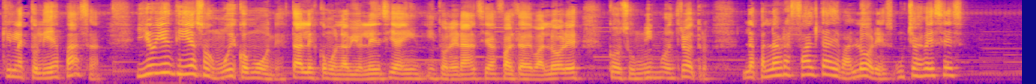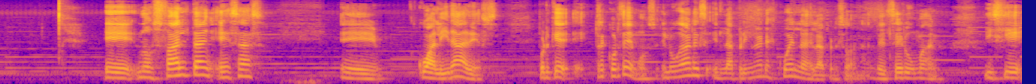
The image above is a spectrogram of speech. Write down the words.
que en la actualidad pasa. Y hoy en día son muy comunes, tales como la violencia, intolerancia, falta de valores, consumismo, entre otros. La palabra falta de valores muchas veces eh, nos faltan esas eh, cualidades. Porque recordemos, el hogar es la primera escuela de la persona, del ser humano. Y si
